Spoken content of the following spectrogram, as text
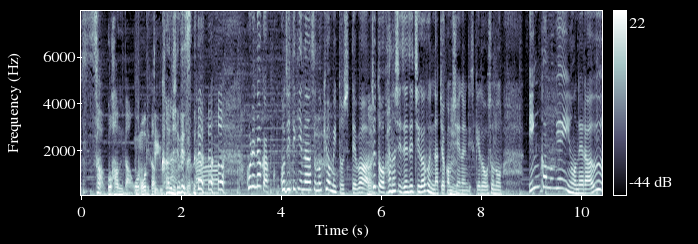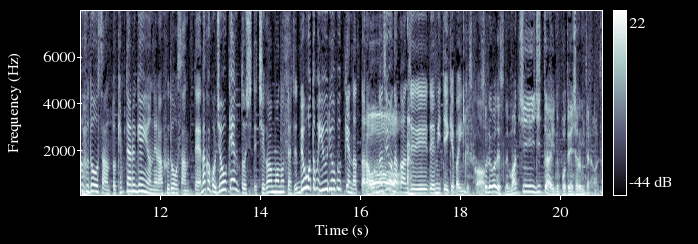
さあご判断をっておっていう。感じですね。これなんか個人的なその興味としては、はい。ちょっと話全然違う風になっちゃうかもしれないんですけど、そのインカムゲインを狙う不動産とキャピタルゲインを狙う不動産ってなんかこう条件として違うものって両方とも有料物件だったら同じような感じで見ていけばいいんですか？それはですね町自体のポテンシャルみたいな感じ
